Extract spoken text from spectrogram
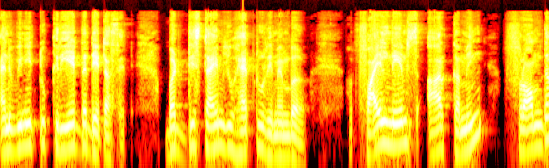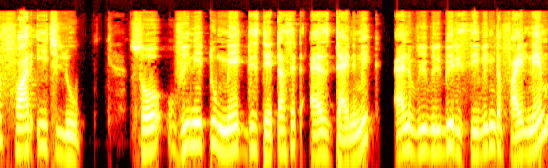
and we need to create the data set. But this time you have to remember file names are coming from the for each loop. So we need to make this data set as dynamic and we will be receiving the file name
